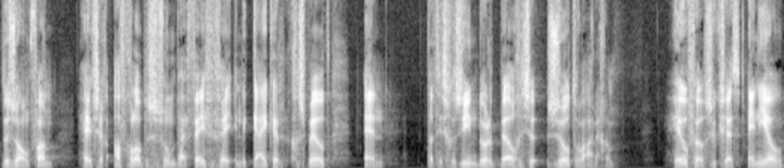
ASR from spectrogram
de zoon van, heeft zich afgelopen seizoen bij VVV in de kijker gespeeld en dat is gezien door het Belgische Zulte Waregem. Heel veel succes Ennio,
